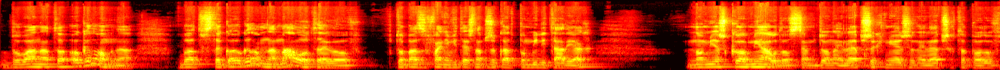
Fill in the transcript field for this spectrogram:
była na to ogromna. Była z tego ogromna. Mało tego, to bardzo fajnie widać na przykład po militariach, no Mieszko miał dostęp do najlepszych mieczy, najlepszych toporów,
